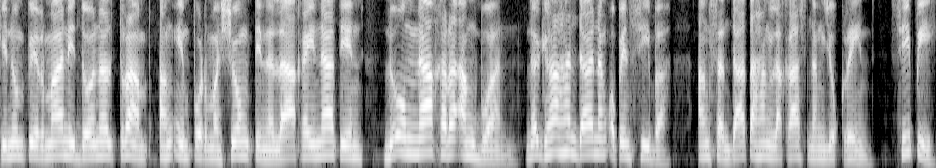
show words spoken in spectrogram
kinumpirma ni Donald Trump ang impormasyong tinalakay natin noong nakaraang buwan. Naghahanda ng opensiba ang sandatahang lakas ng Ukraine. CP,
